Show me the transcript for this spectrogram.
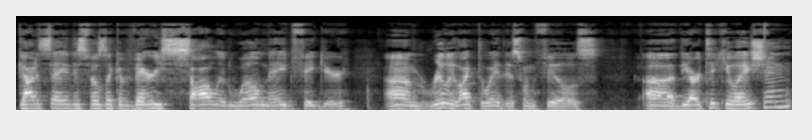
Gotta say, this feels like a very solid, well-made figure. Um, really like the way this one feels. Uh, the articulation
